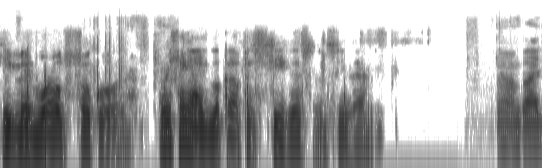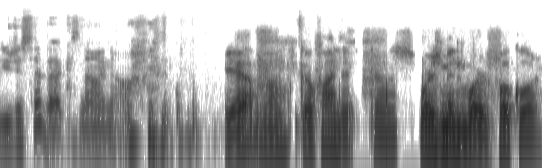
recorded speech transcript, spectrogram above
the mid-world folklore. Everything I look up is see this and see that. Oh, I'm glad you just said that because now I know. Yeah, well, go find it. 'cause where's mid-world folklore?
